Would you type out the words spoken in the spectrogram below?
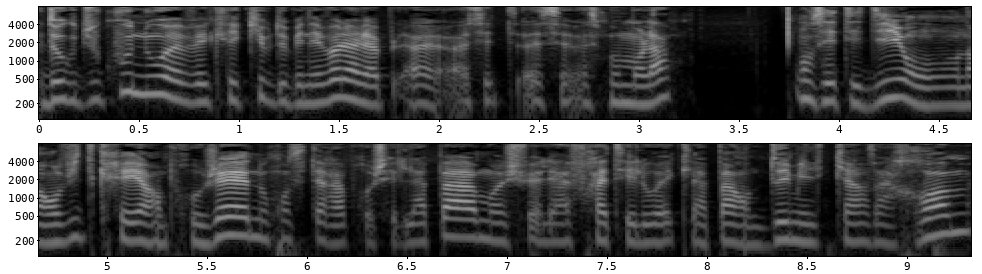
Et donc du coup, nous, avec l'équipe de bénévoles à, à, ce moment-là, on s'était dit, on a envie de créer un projet, donc on s'était rapproché de l'APA. Moi, je suis allée à Fratello avec l'APA en 2015 à Rome.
